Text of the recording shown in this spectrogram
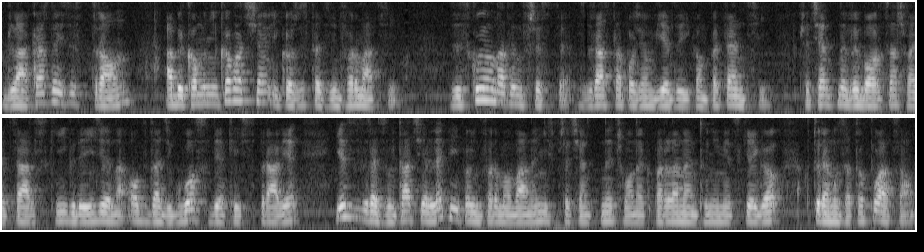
dla każdej ze stron, aby komunikować się i korzystać z informacji. Zyskują na tym wszyscy. Wzrasta poziom wiedzy i kompetencji. Przeciętny wyborca szwajcarski, gdy idzie na oddać głos w jakiejś sprawie, jest w rezultacie lepiej poinformowany niż przeciętny członek parlamentu niemieckiego, któremu za to płacą.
